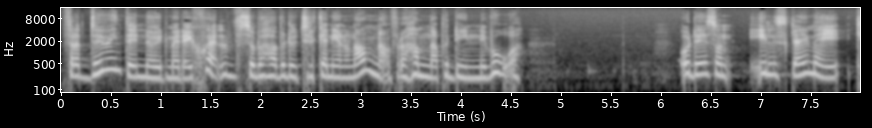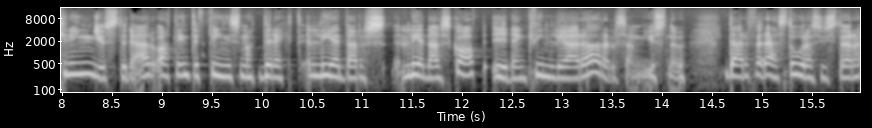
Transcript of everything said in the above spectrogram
för att du inte är nöjd med dig själv så behöver du trycka ner någon annan för att hamna på din nivå. Och det är sån ilska i mig kring just det där och att det inte finns något direkt ledars, ledarskap i den kvinnliga rörelsen just nu. Därför är stora syster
